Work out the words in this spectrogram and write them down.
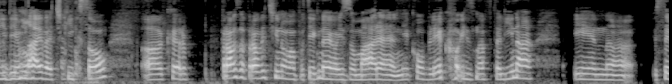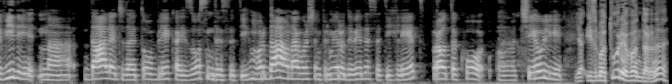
vidim največ kiksov, uh, ker pravzaprav večinoma potegnejo iz omare neko obleko iz naftalina in uh, se vidi na daleč, da je to obleka iz 80-ih, morda v najboljšem primeru 90-ih let, prav tako uh, čevlji. Ja, iz mature vendar, ne?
